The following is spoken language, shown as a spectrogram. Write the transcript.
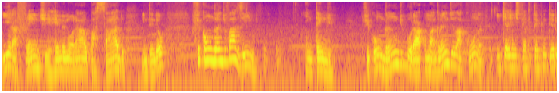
ir à frente, rememorar o passado, entendeu? Ficou um grande vazio, entende? Ficou um grande buraco, uma grande lacuna e que a gente tenta o tempo inteiro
